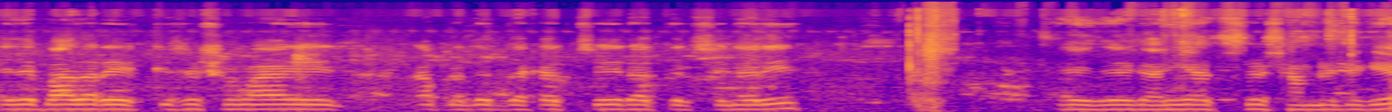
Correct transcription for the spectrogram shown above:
এই যে বাজারে কিছু সময় আপনাদের দেখাচ্ছি রাতের সিনারি এই যে গাড়ি আসছে সামনে দিকে।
